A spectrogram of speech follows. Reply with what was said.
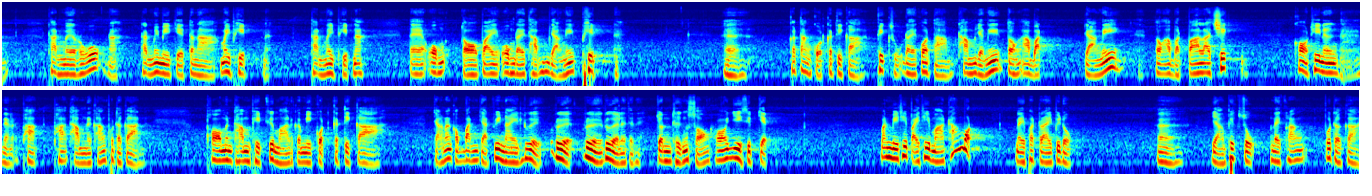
ท่านไม่รู้นะท่านไม่มีเจตนาไม่ผิดนะท่านไม่ผิดนะ แต่องค์ต่อไปองค์ใดทำอย่างนี้ผิดก็ตั้งกฎกติกา ภิกษุใดก็ตามทำอย่างนี้ต้องอาบัตอย่างนี้ ต้องอาบัตปาราชิก ข้อที่หนึ่งเนี่ยพระพระธรรมในครั้งพุทธกาลพอมันทำผิดขึ้นมาแล้วก็มีกฎกติกา จากนั้นก็บัญญัติวินัยเรื่อยเรื่อยเรื่อยเรื่อยอะไรแต่จนถึงสองร้อยี่สิบเจ็ดมันมีที่ไปที่มาทั้งหมดในพระไตรปิฎกอย่างภิกษุในครั้งพุทธกาล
